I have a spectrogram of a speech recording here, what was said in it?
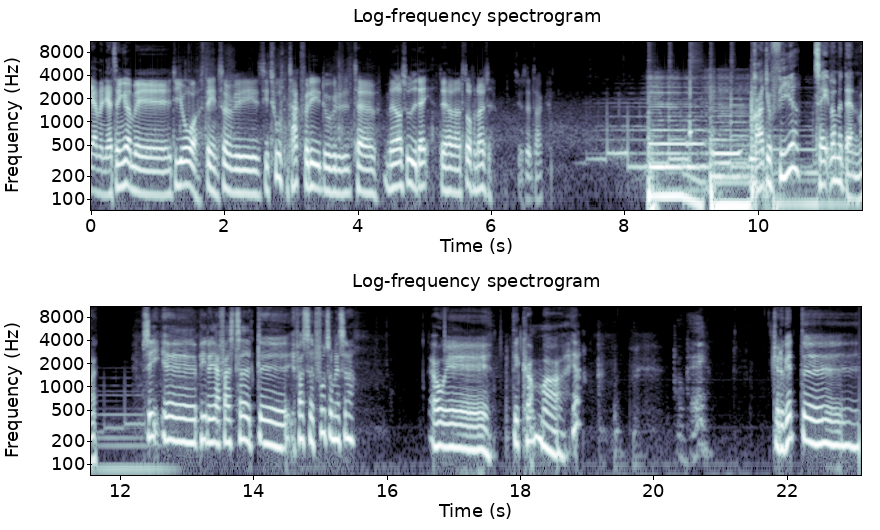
Jamen, jeg tænker med de ord, Sten, så vil vi sige tusind tak, fordi du ville tage med os ud i dag. Det har været en stor fornøjelse. Jeg siger selv tak. Radio 4 taler med Danmark. Se, øh, Peter, jeg har faktisk taget et, øh, jeg har faktisk taget et foto med til dig. Og øh, det kommer her. Okay. Kan du gætte, øh,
